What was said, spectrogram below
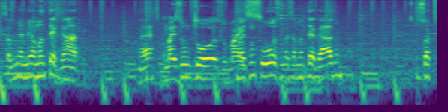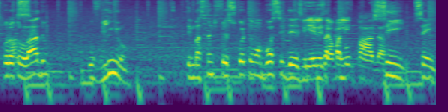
O salame é meio amanteigado, né? Mais untuoso, mais... mais untuoso, mais amanteigado. Só que por outro Nossa. lado, o vinho tem bastante frescor, tem uma boa acidez. E Então ele dá uma limpada. Sim, sim.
